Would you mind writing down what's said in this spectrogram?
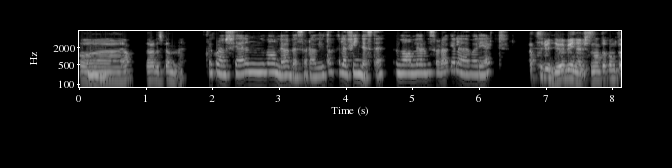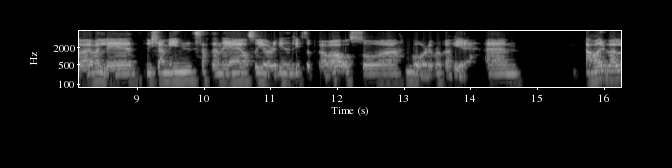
Og mm. ja, det er veldig spennende. Hvordan ser en vanlig arbeidshverdag ut? da? Eller Finnes det en vanlig arbeidshverdag, eller er det variert? Jeg trodde jo i begynnelsen at det kom til å være veldig Du kommer inn, setter deg ned, og så gjør du dine driftsoppgaver, og så går du klokka fire. Jeg har vel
